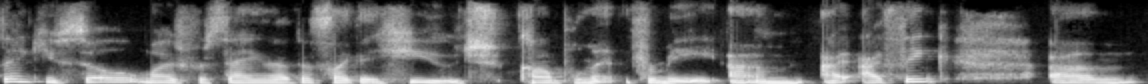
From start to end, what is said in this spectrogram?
Thank you so much for saying that. That's like a huge compliment for me. Um, I I think. Um,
